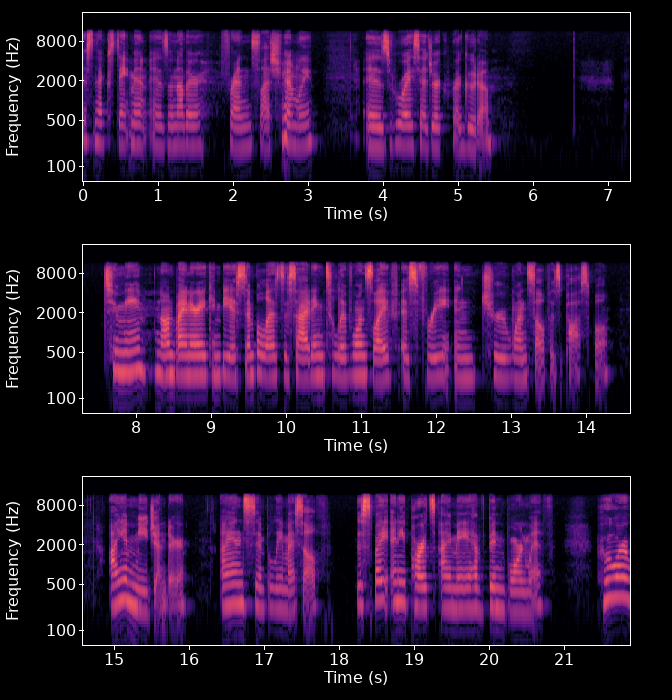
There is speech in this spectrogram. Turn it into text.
This next statement is another friend slash family, is Roy Cedric Raguda. To me, non binary can be as simple as deciding to live one's life as free and true oneself as possible. I am me gender. I am simply myself, despite any parts I may have been born with. Who, are,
